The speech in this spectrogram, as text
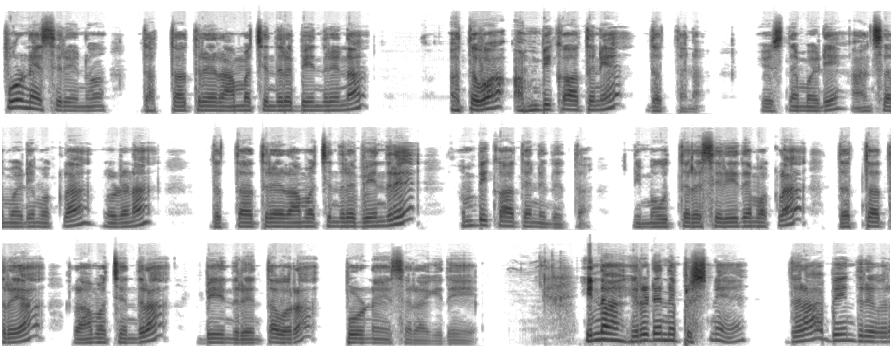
ಪೂರ್ಣ ಹೆಸರೇನು? ದತ್ತಾತ್ರೇಯ ರಾಮಚಂದ್ರ ಬೇಂದ್ರೆನ ಅಥವಾ ಅಂಬಿಕಾತನೆಯ ದತ್ತನ? ಯೋಚನೆ ಮಾಡಿ ಆನ್ಸರ್ ಮಾಡಿ ಮಕ್ಕಳ ನೋಡೋಣ. ದತ್ತಾತ್ರೇಯ ರಾಮಚಂದ್ರ ಬೇಂದ್ರೆ ಅಂಬಿಕಾತನೇ ದತ್ತ. ನಿಮ್ಮ ಉತ್ತರ ಸರಿ ಇದೆ ಮಕ್ಕಳ, ದತ್ತಾತ್ರೇಯ ರಾಮಚಂದ್ರ ಬೇಂದ್ರೆ ಅಂತ ಅವರ ಪೂರ್ಣ ಹೆಸರಾಗಿದೆ. ಇನ್ನು ಎರಡನೇ ಪ್ರಶ್ನೆ ದರಾ ಬೇಂದ್ರೆಯವರ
